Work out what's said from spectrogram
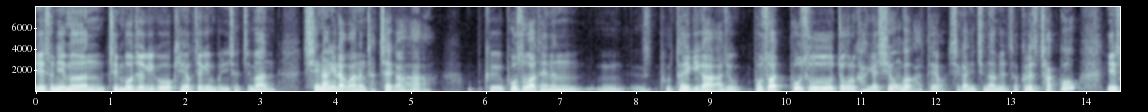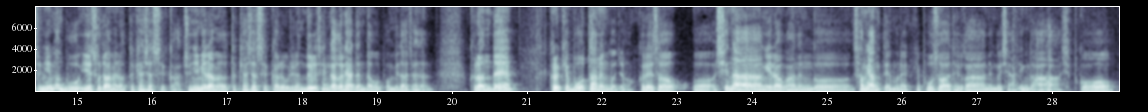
예수님은 진보적이고 개혁적인 분이셨지만 신앙이라고 하는 자체가 그 보수화되는 음, 되기가 아주 보수화 보수 쪽으로 가기가 쉬운 것 같아요. 시간이 지나면서 그래서 자꾸 예수님은 뭐 예수라면 어떻게 하셨을까, 주님이라면 어떻게 하셨을까를 우리는 늘 생각을 해야 된다고 봅니다. 저는 그런데 그렇게 못하는 거죠. 그래서 어, 신앙이라고 하는 거 성향 때문에 그렇게 보수화돼 가는 것이 아닌가 싶고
